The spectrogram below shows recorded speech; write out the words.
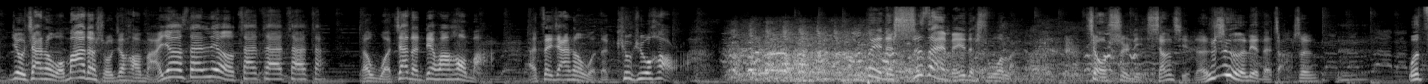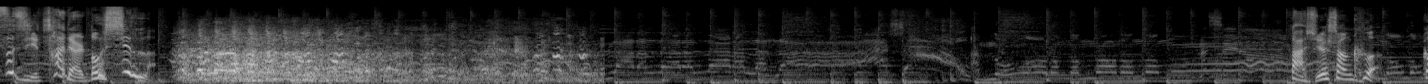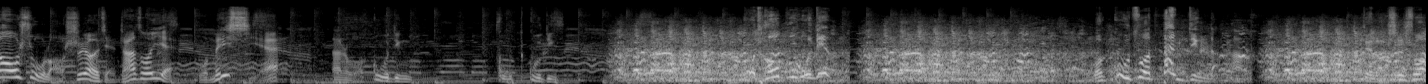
又加上我妈的手机号码幺三六叉叉叉叉，然后我家的电话号码啊，再加上我的 QQ 号啊，背的实在没得说了。教室里响起了热烈的掌声，我自己差点都信了。大学上课，高数老师要检查作业，我没写，但是我固定，固固定，不头不固定。我故作淡定的啊，对老师说：“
